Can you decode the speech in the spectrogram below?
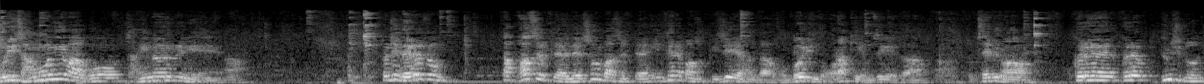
우리 장모님하고 장인어른이, 아, 솔직히 내가 좀, 딱 봤을 때, 내 처음 봤을 때, 인터넷 방송 BJ 한다고, 머리 노랗게 염색해가, 아, 좀 제비로. 어, 그래, 그래, 등치도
